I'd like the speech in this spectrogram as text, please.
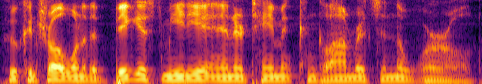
who control one of the biggest media and entertainment conglomerates in the world.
